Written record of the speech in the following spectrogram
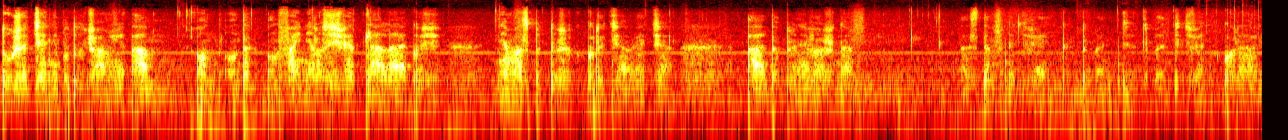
duże cienie pod oczami, a on, on, tak, on fajnie rozświetla, ale jakoś nie ma zbyt dużego krycia, wiecie. Ale dobrze, nieważne. Następny dźwięk to będzie, to będzie dźwięk korali.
